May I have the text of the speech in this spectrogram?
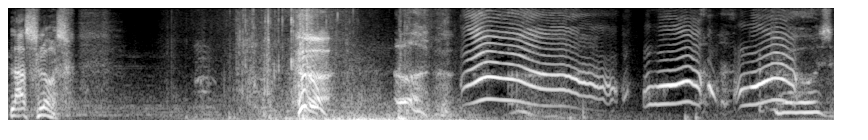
lass los. Rose.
